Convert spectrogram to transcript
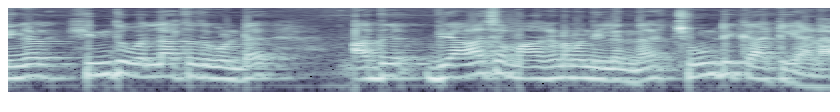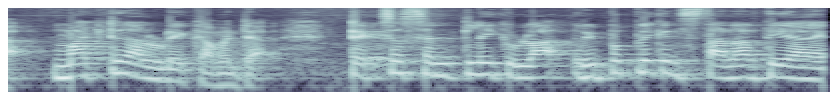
നിങ്ങൾ ഹിന്ദുവല്ലാത്തതുകൊണ്ട് അത് വ്യാജമാകണമെന്നില്ലെന്ന് ചൂണ്ടിക്കാട്ടിയാണ് മറ്റൊരാളുടെ കമന്റ് ടെക്സസ് സെനറ്റിലേക്കുള്ള റിപ്പബ്ലിക്കൻ സ്ഥാനാർത്ഥിയായ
